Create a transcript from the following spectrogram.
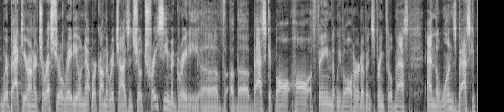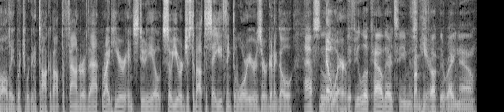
We're back here on our terrestrial radio network on the Rich Eisen Show. Tracy McGrady of, of, the Basketball Hall of Fame that we've all heard of in Springfield, Mass, and the Ones Basketball League, which we're going to talk about, the founder of that, right here in studio. So you were just about to say you think the Warriors are going to go absolutely nowhere. If you look how their team is from constructed here. right now,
